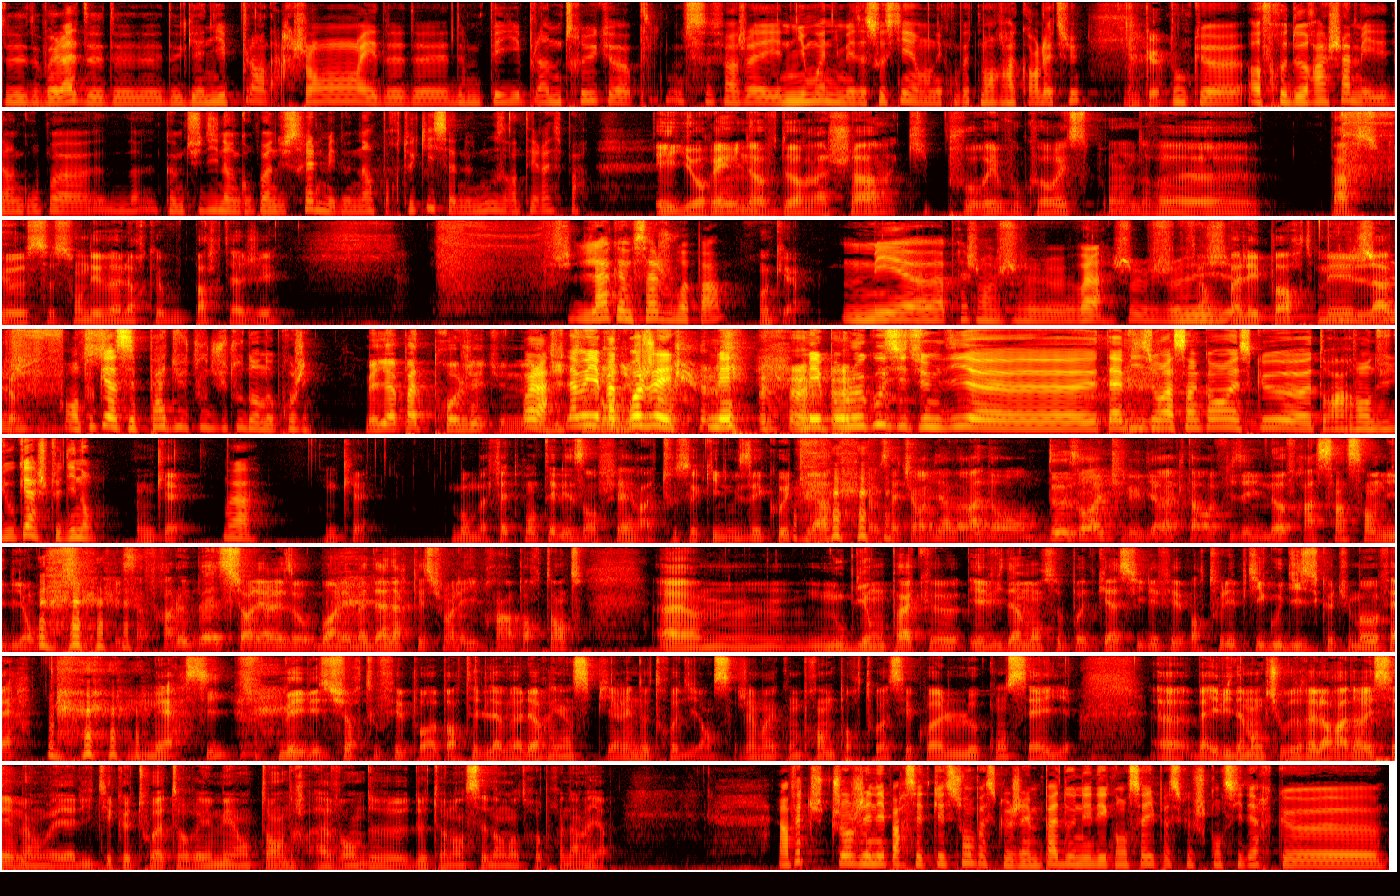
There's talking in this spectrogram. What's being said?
de, de- voilà, de, de- gagner plein d'argent et de, me payer plein de trucs. Euh, Enfin, ni moi ni mes associés, on est complètement raccord là-dessus. Donc euh, offre de rachat, mais d'un groupe, euh, comme tu dis, d'un groupe industriel, mais de n'importe qui, ça ne nous intéresse pas. Et il y aurait une offre de rachat qui pourrait vous correspondre euh, parce que ce sont des valeurs que vous partagez? Là, comme ça, je vois pas. Ok. Mais euh, après, je, je- voilà, je, je, Je ferme je- pas les portes, mais là, comme. En tout cas, c'est pas du tout, du tout dans nos projets. Mais il n'y a pas de projet, tu ne Voilà, non, mais il n'y a pas de projet. mais, mais pour le coup, si tu me dis euh, ta vision à 5 ans, est-ce que tu auras revendu Yuka Je te dis non. Ok, Voilà. ok. Bon, bah faites monter les enchères à tous ceux qui nous écoutent là. Comme ça, tu reviendras dans deux ans et tu nous diras que tu as refusé une offre à 500 millions. et ça fera le buzz sur les réseaux. Bon, allez, ma dernière question, elle est hyper importante. Euh, N'oublions pas que, évidemment, ce podcast, il est fait pour tous les petits goodies que tu m'as offerts. Merci. Mais il est surtout fait pour apporter de la valeur et inspirer notre audience. J'aimerais comprendre pour toi, c'est quoi le conseil? Euh, bah, Évidemment que tu voudrais leur adresser, mais en réalité que toi, tu aurais aimé entendre avant de, de te lancer dans l'entrepreneuriat. En fait, je suis toujours gênée par cette question parce que j'aime pas donner des conseils parce que je considère que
